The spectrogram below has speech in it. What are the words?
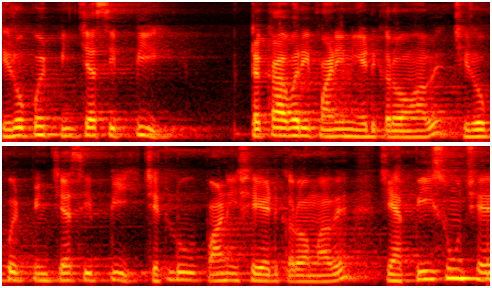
ઝીરો પોઈન્ટ પંચ્યાસી પી ટકાવારી પાણીની એડ કરવામાં આવે, ઝીરો પોઈન્ટ પંચ્યાસી પી જેટલું પાણી છે એડ કરવામાં આવે. જ્યાં પી શું છે?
